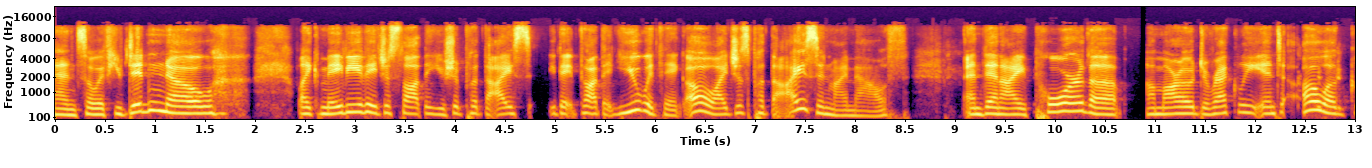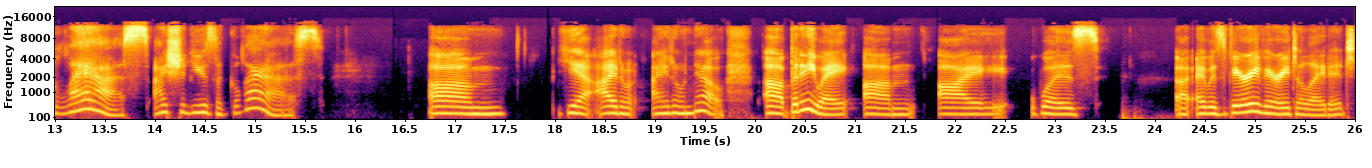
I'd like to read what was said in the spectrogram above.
and so if you didn't know, like maybe they just thought that you should put the ice, they thought that you would think, oh, I just put the ice in my mouth. And then I pour the Amaro directly into, oh, a glass. I should use a glass. Um, yeah, I don't, I don't know. Uh, but anyway, um, I was uh, I was very, very delighted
